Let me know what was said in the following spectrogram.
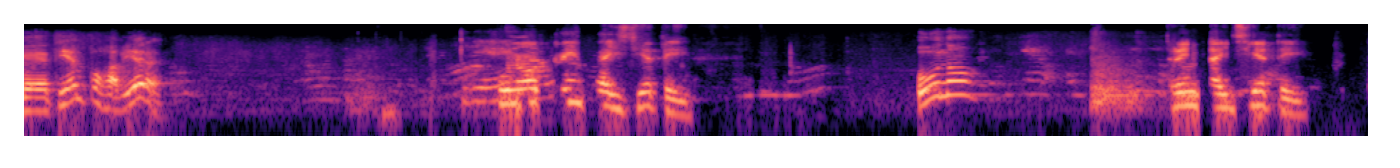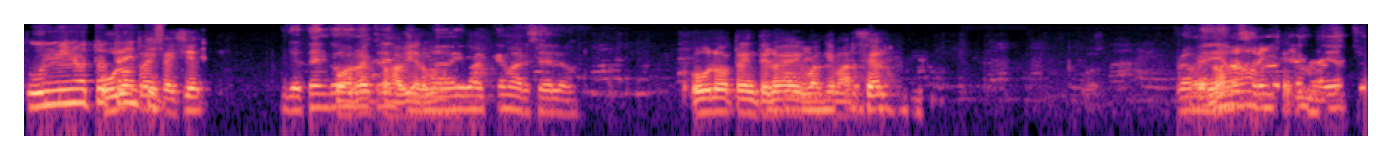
qué tiempo, Javier. 1.37. 1. 37. Un minuto 1.37. Yo tengo 1.39 igual que Marcelo. 1.39 igual que Marcelo. ¿Promediamos 38?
